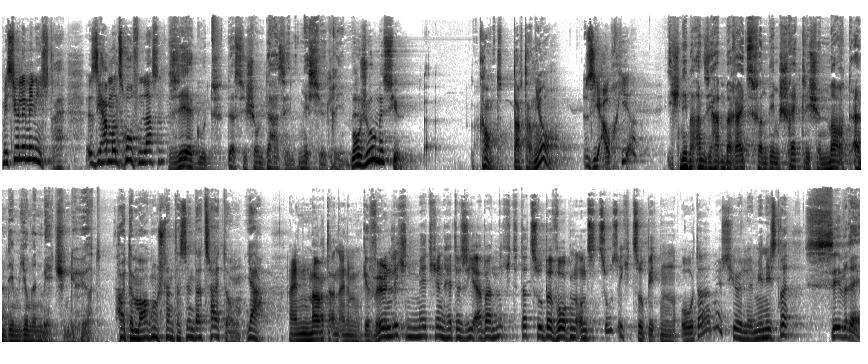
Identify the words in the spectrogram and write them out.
Monsieur le Ministre, Sie haben uns rufen lassen? Sehr gut, dass Sie schon da sind, Monsieur Grimm. Bonjour, Monsieur. Comte d'Artagnan, Sie auch hier? Ich nehme an, Sie haben bereits von dem schrecklichen Mord an dem jungen Mädchen gehört. Heute Morgen stand es in der Zeitung, ja. Ein Mord an einem gewöhnlichen Mädchen hätte Sie aber nicht dazu bewogen, uns zu sich zu bitten, oder, Monsieur le Ministre? C'est vrai.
